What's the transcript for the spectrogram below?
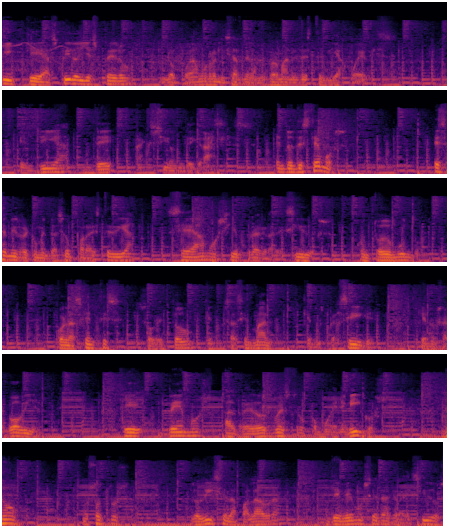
y que aspiro y espero lo podamos realizar de la mejor manera este día jueves, el día de acción de gracias. En donde estemos, esa es mi recomendación para este día, seamos siempre agradecidos con todo el mundo, con las gentes sobre todo que nos hacen mal, que nos persiguen, que nos agobian, que vemos alrededor nuestro como enemigos. No, nosotros, lo dice la palabra, debemos ser agradecidos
